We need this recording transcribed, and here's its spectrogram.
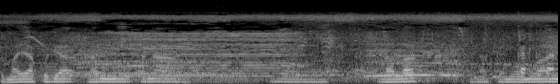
kamaya kudia kamno kena eh, lalak kena kemuan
